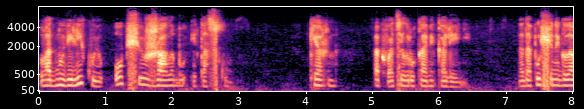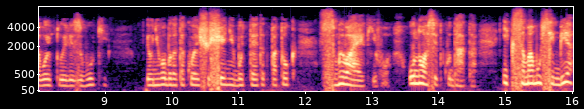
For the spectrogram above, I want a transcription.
в одну великую общую жалобу и тоску. Керн обхватил руками колени. Над опущенной головой плыли звуки, и у него было такое ощущение, будто этот поток смывает его, уносит куда-то, и к самому себе,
